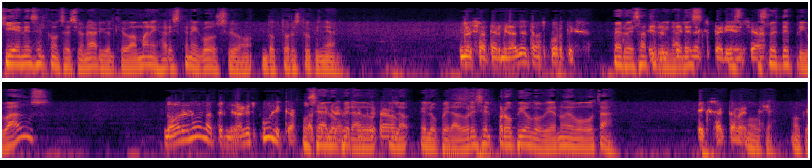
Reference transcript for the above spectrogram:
¿Quién es el concesionario, el que va a manejar este negocio, doctor Estupiñán? Nuestra terminal de transportes. Pero esa terminal es, experiencia. es- ¿eso es de privados? No, no, no, la terminal es pública. O sea, el operador, el, operador es el propio gobierno de Bogotá. Exactamente. Ok.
